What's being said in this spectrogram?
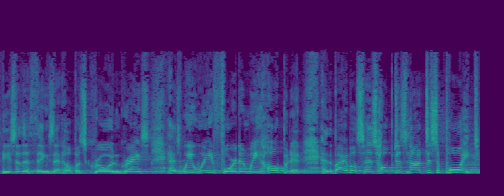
These are the things that help us grow in grace as we wait for it and we hope in it. And the Bible says hope does not disappoint.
